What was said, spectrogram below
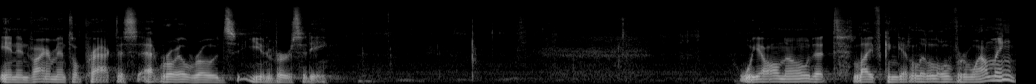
in environmental practice at Royal Roads University. We all know that life can get a little overwhelming,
